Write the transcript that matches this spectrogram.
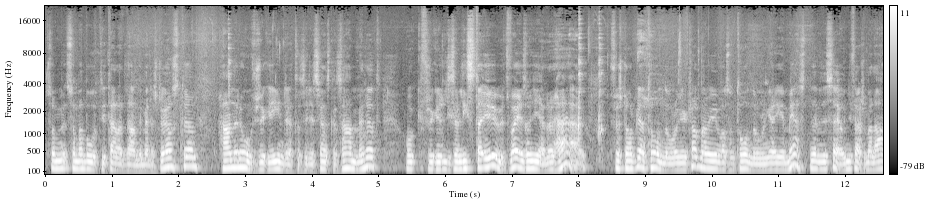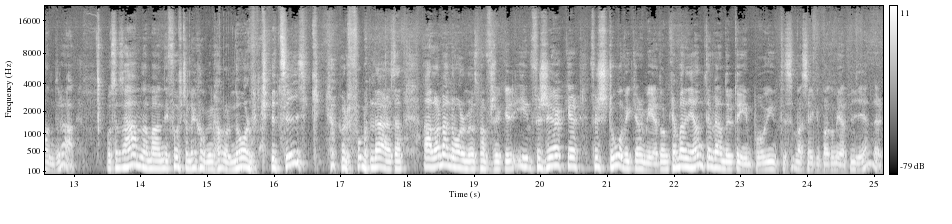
som, som har bott i ett annat land i Mellersta Östern. Han eller hon försöker inrätta sig i det svenska samhället och försöker liksom lista ut vad är det som gäller här. För snart blir jag tonåring. Det är klart man vill vara som tonåringar är mest, det vill säga ungefär som alla andra. Och sen så hamnar man i första lektionen handlar om normkritik. Och då får man lära sig att alla de här normerna som man försöker, försöker förstå vilka de är, de kan man egentligen vända ut och in på och inte vara säker på att de egentligen gäller.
